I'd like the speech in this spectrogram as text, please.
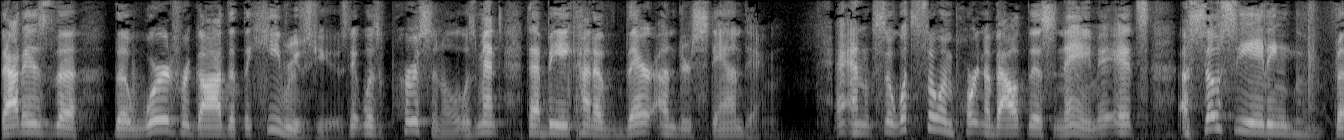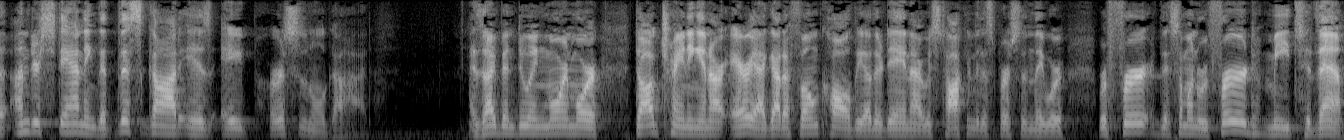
That is the, the word for God that the Hebrews used. It was personal. It was meant to be kind of their understanding. And so, what's so important about this name? It's associating the understanding that this God is a personal God. As I've been doing more and more dog training in our area, I got a phone call the other day and I was talking to this person. They were referred, someone referred me to them.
